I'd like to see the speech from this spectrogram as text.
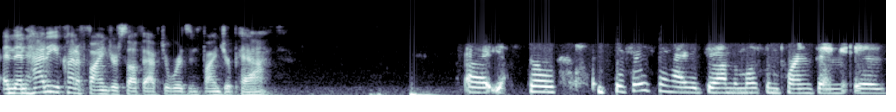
And then how do you kind of find yourself afterwards and find your path? Uh, yes. So the first thing i would say on the most important thing is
